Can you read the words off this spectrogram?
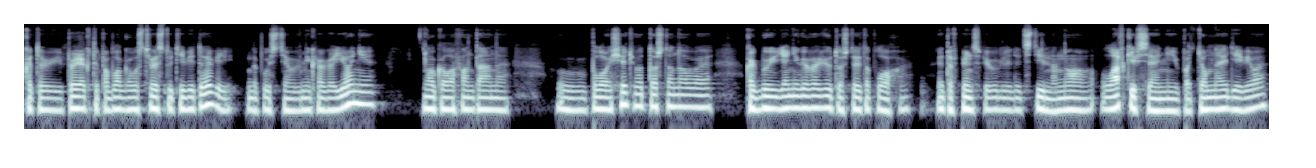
которые проекты по благоустройству территорий, допустим, в микрорайоне около фонтана, площадь, вот то, что новое — как бы я не говорю то, что это плохо. Это, в принципе, выглядит стильно, но лавки все, они под темное дерево.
